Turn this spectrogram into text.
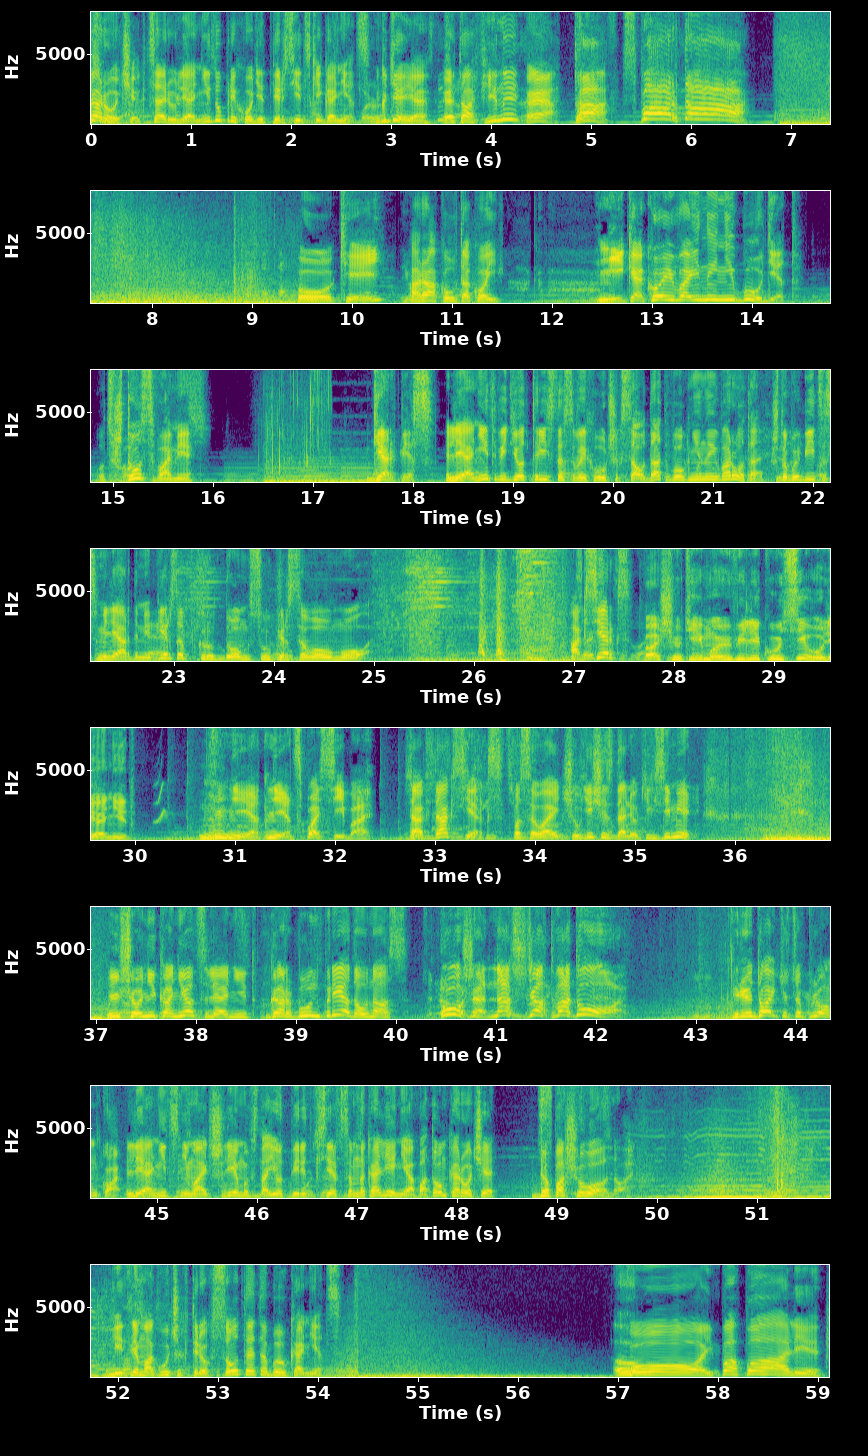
Короче, к царю Леониду приходит персидский гонец. Где я? Это Афины? Это Спарта! Окей. Оракул такой. Никакой войны не будет. Что с вами? Герпес. Леонид ведет 300 своих лучших солдат в огненные ворота, чтобы биться с миллиардами персов в крутом супер Аксеркс? Ощути мою великую силу, Леонид. Нет, нет, спасибо. Тогда Ксеркс посылает чудищ из далеких земель. Еще не конец, Леонид. Горбун предал нас. Ужин нас ждет в аду! Передайте цыпленка. Леонид снимает шлем и встает перед Ксерксом на колени, а потом, короче, да пошло оно. И для могучих 300 это был конец. Ой, попали!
